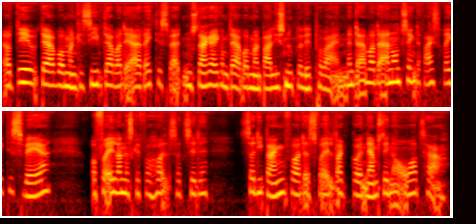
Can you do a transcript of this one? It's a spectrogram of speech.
Og det er jo der, hvor man kan sige, der hvor det er rigtig svært. Nu snakker jeg ikke om der, hvor man bare lige snubler lidt på vejen, men der, hvor der er nogle ting, der faktisk er rigtig svære, og forældrene skal forholde sig til det, så er de bange for, at deres forældre går nærmest ind og overtager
